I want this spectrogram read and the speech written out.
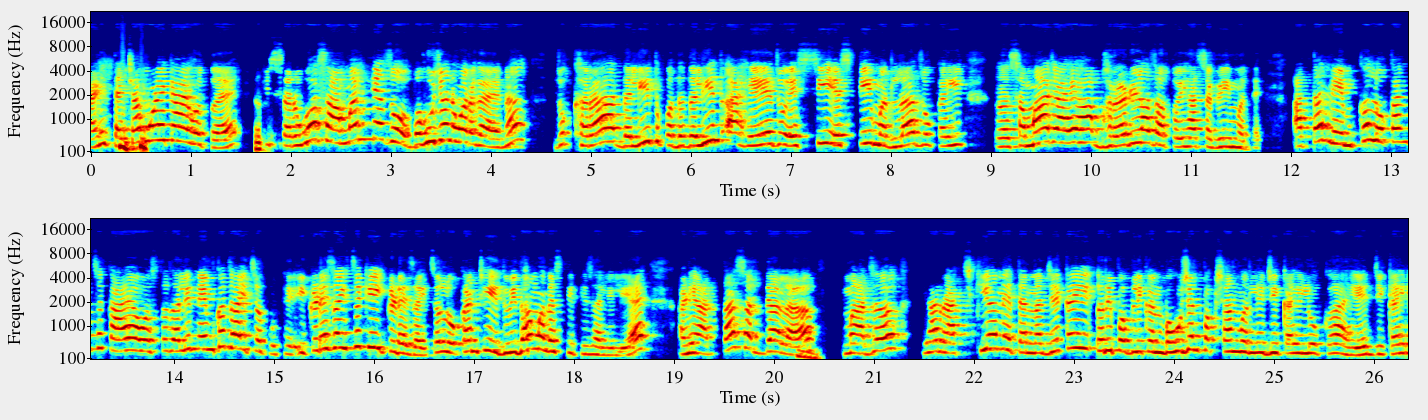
आणि त्याच्यामुळे काय होतंय की सर्वसामान्य जो बहुजन वर्ग आहे ना जो खरा दलित पददलित आहे जो एस सी एस टी मधला जो काही समाज आहे हा भरडला जातो ह्या सगळीमध्ये. आता नेमकं लोकांचं काय अवस्था झाली? नेमकं जायचं कुठे? इकडे जायचं की इकडे जायचं? लोकांची द्विधा मनस्थिती झालेली आहे. आणि आता सध्याला. माझं या राजकीय नेत्यांना जे काही रिपब्लिकन बहुजन पक्षांमधली जी काही लोक आहेत जी काही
